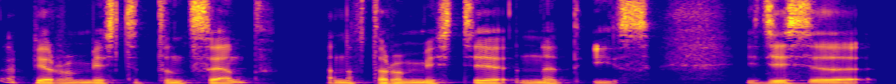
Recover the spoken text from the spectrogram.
на первом месте Tencent, а на втором месте NetEase. И здесь э,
